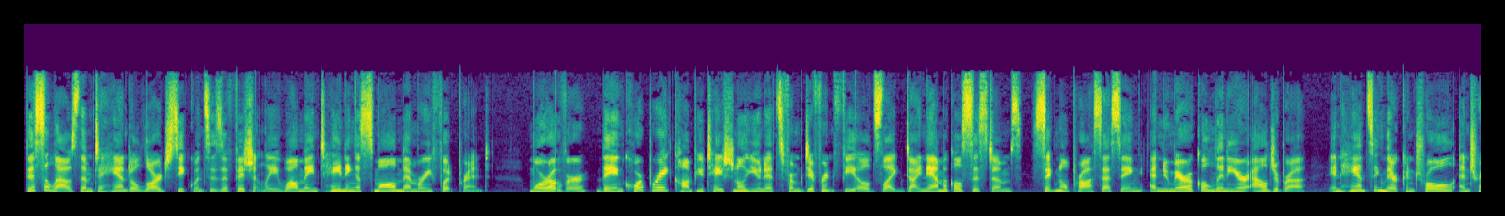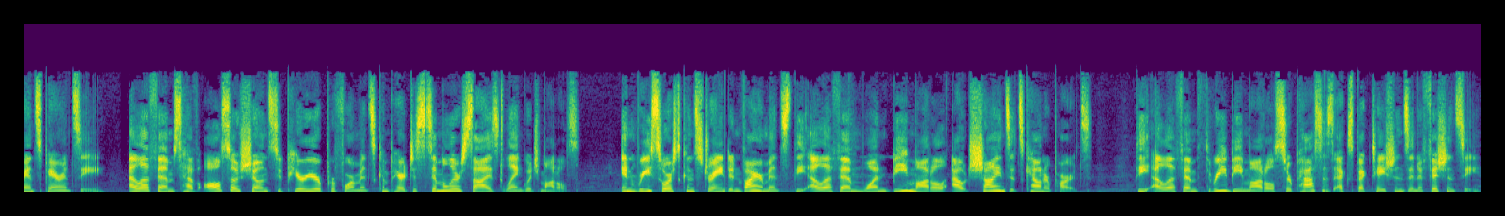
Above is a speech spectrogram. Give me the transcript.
This allows them to handle large sequences efficiently while maintaining a small memory footprint. Moreover, they incorporate computational units from different fields like dynamical systems, signal processing, and numerical linear algebra, enhancing their control and transparency. LFMs have also shown superior performance compared to similar-sized language models. In resource-constrained environments, the LFM-1B model outshines its counterparts. The LFM-3B model surpasses expectations in efficiency,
